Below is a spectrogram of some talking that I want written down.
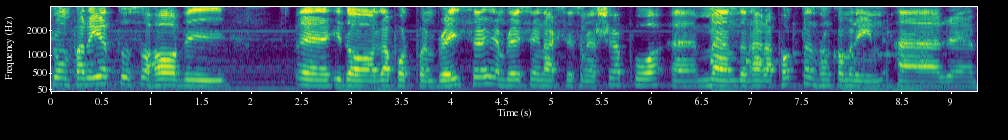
från Pareto så har vi eh, idag rapport på Embracer. Embracer är en aktie som jag köpt på, eh, men den här rapporten som kommer in är eh,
